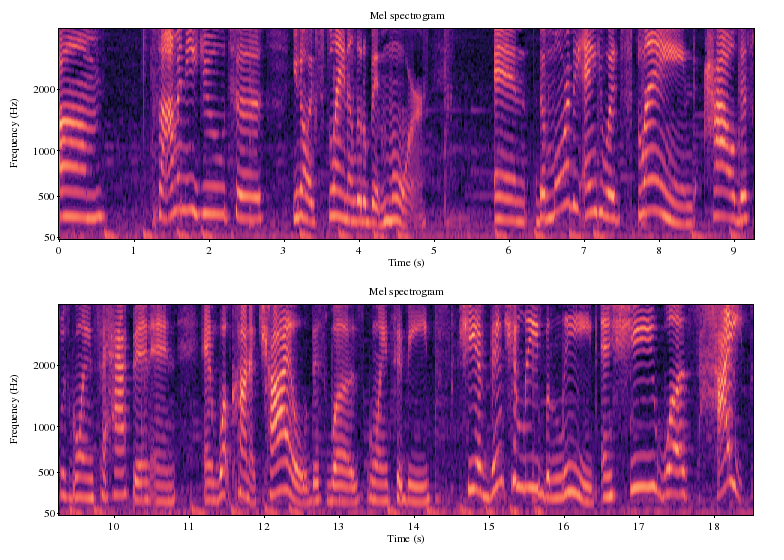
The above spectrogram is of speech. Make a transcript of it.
Um so I'm going to need you to, you know, explain a little bit more. And the more the angel explained how this was going to happen and and what kind of child this was going to be, she eventually believed and she was hype.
